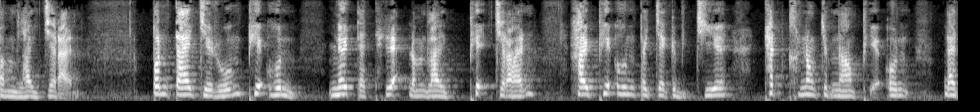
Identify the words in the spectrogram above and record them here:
តម្លៃច្រើនប៉ុន្តែជារួមភាគហ៊ុន នៅតែធ្លាក់តម្លៃភាគច្រើន ហើយភាគហ៊ុនបច្ចេកវិទ្យាស្ថិតក្នុងចំណោមភាគហ៊ុនដែល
